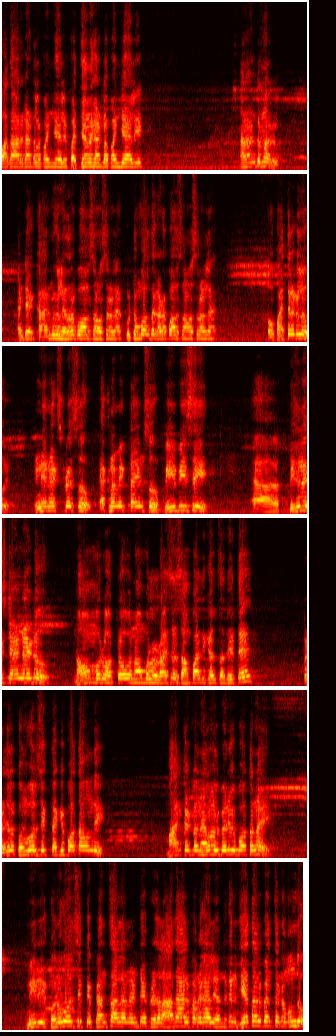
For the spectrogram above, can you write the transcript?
పదహారు గంటలు పనిచేయాలి పద్దెనిమిది గంటలు పనిచేయాలి అని అంటున్నారు. అంటే కార్మికులు నిద్రపోవాల్సిన అవసరం లే కుటుంబాలతో గడపాల్సిన అవసరం లే. ఓ పత్రికలు Indian Express Economic Times BBC Business Standard November October నవంబర్లో రాసిన సంపాదికలు చదివితే ప్రజల కొనుగోలు శక్తి తగ్గిపోతూ ఉంది. మార్కెట్లో నిల్వలు పెరిగిపోతున్నాయి. మీరు కొనుగోలు శక్తి పెంచాలని అంటే ప్రజల ఆదాయాలు పెరగాలి. అందుకని జీతాలు పెంచండి ముందు.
